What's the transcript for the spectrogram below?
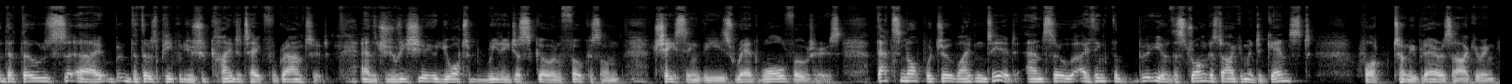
that those uh, that those people you should kind of take for granted, and that you you ought to really just go and focus on chasing these red wall voters. That's not what Joe Biden did, and so I think the you know the strongest argument against what Tony Blair is arguing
